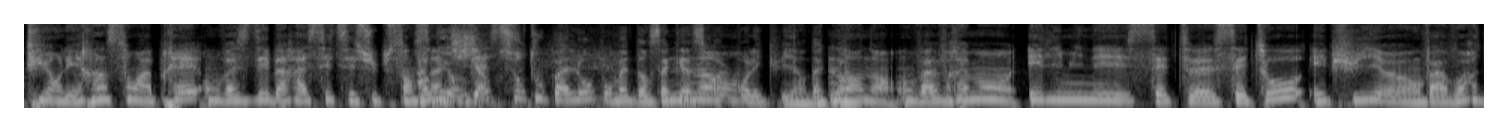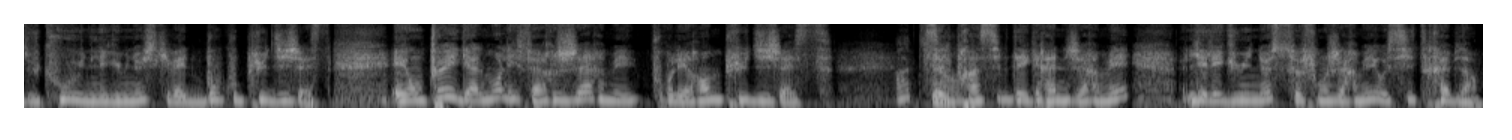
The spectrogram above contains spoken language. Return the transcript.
puis en les rinçant après, on va se débarrasser de ces substances ah oui, indigestes. On garde surtout pas l'eau pour mettre dans sa casserole pour les cuire, d'accord Non, non, on va vraiment éliminer cette cette eau et puis on va avoir du coup une légumineuse qui va être beaucoup plus digestes. Et on peut également les faire germer pour les rendre plus digestes. Ah, c'est le principe des graines germées. Les légumineuses se font germer aussi très bien.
